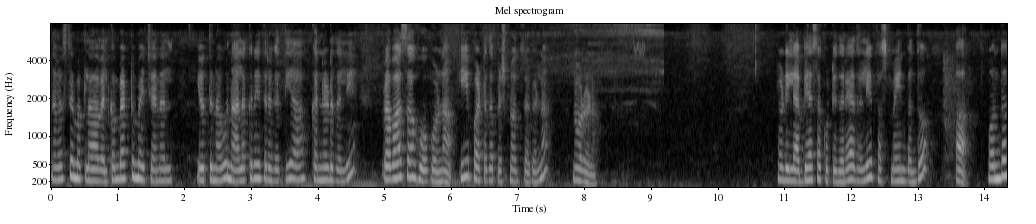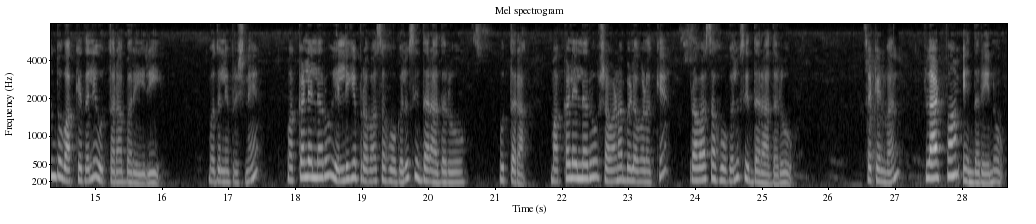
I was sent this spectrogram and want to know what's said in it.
ನಮಸ್ತೆ ಮಕ್ಕಳ welcome back to my channel ಇವತ್ತು ನಾವು ನಾಲ್ಕನೇ ತರಗತಿಯ ಕನ್ನಡದಲ್ಲಿ ಪ್ರವಾಸ ಹೋಗೋಣ, ಈ ಪಾಠದ ಪ್ರಶ್ನೋತ್ತರಗಳನ್ನ ನೋಡೋಣ. ನೋಡಿ, ಇಲ್ಲಿ ಅಭ್ಯಾಸ ಕೊಟ್ಟಿದ್ದಾರೆ, ಅದರಲ್ಲಿ ಫಸ್ಟ್ ಮೇನ್ ಬಂದು ಅ. ಒಂದೊಂದು ವಾಕ್ಯದಲ್ಲಿ ಉತ್ತರ ಬರೆಯಿರಿ. ಮೊದಲನೇ ಪ್ರಶ್ನೆ, ಮಕ್ಕಳೆಲ್ಲರೂ ಎಲ್ಲಿಗೆ ಪ್ರವಾಸ ಹೋಗಲು ಸಿದ್ಧರಾದರು? ಉತ್ತರ, ಮಕ್ಕಳೆಲ್ಲರೂ ಶ್ರವಣ ಶ್ರವಣಬೆಳಗೊಳಕ್ಕೆ ಪ್ರವಾಸ ಹೋಗಲು ಸಿದ್ಧರಾದರು. ಸೆಕೆಂಡ್ ಒನ್ ಪ್ಲಾಟ್ಫಾರ್ಮ್ ಎಂದರೇನು?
